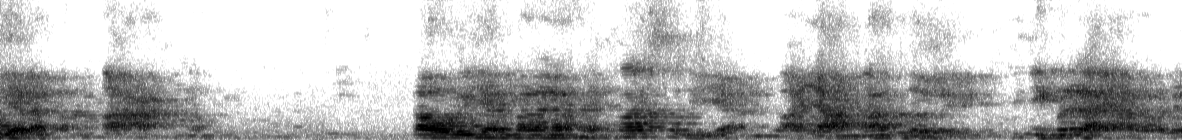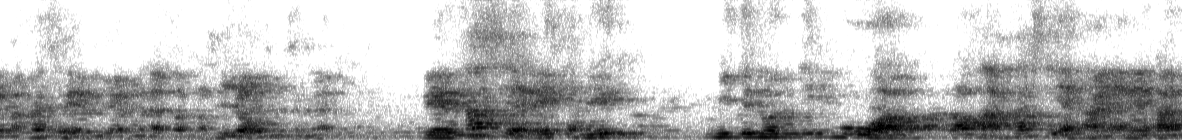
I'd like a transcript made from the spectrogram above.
ลี่ยแบบต่างๆ เราเรียนมาแล้วแต่ค่าเฉลี่ยหลายอย่างมากเลย ที่จริงไม่ได้หลายอย่างเราเรียนมาค่าเฉลี่ยเรียนมาแต่ตอนมัธยมใช่ไหมเรียนค่าเฉลี่ยเลขคณิตมีจำนวนจริงบวก เราหาค่าเฉลี่ยหายังไงครับ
